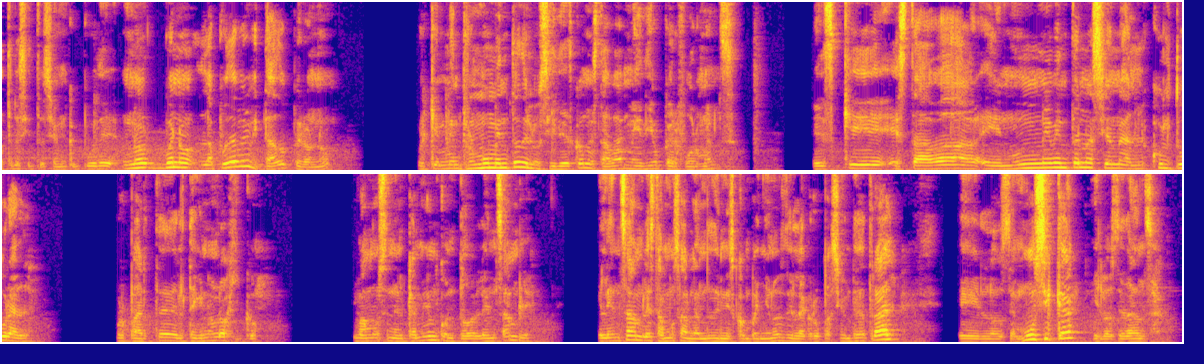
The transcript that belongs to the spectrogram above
Otra situación que pude. No, bueno, la pude haber evitado, pero no. Porque me entró un momento de lucidez cuando estaba medio performance. Es que estaba en un evento nacional cultural por parte del tecnológico. Íbamos en el camión con todo el ensamble. el ensamble, estamos hablando de mis compañeros de la agrupación teatral, eh, los de música y los de danza.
